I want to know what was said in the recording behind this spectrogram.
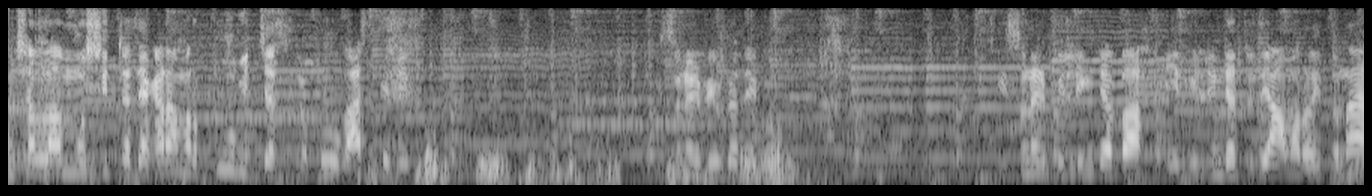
ইনশাল্লাহ মসজিদটা দেখার আমার খুব ইচ্ছা ছিল, খুব আজকে দেখব। পিছনের ভিউটা দেখুন। পিছনের বিল্ডিংটা বাহ, এই বিল্ডিংটা যদি আমার হইতো না।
